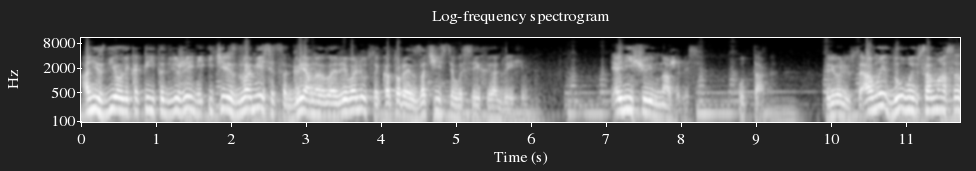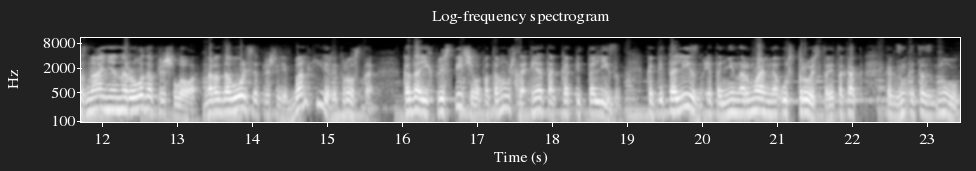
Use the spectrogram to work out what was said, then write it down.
Они сделали какие-то движения, и через два месяца грянула революция, которая зачистила все их грехи. И они еще и нажились. Вот так. Революция. А мы думаем, самоосознание народа пришло, народовольцы пришли, банкиры просто, когда их приспичило, потому что это капитализм. Капитализм это ненормальное устройство, это как, как это, ну,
